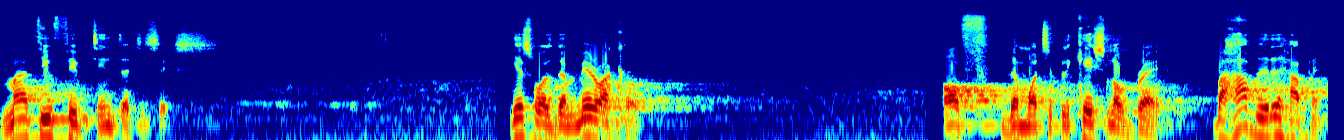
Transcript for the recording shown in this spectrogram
Matthew 15 36. This was the miracle of the multiplication of bread. But how did it happen?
